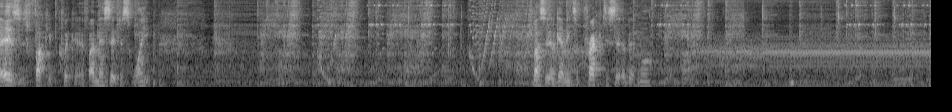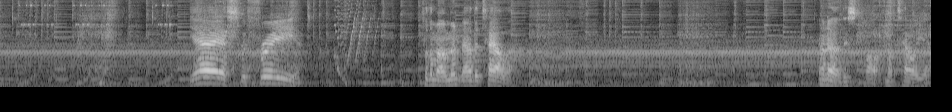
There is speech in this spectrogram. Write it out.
it is. It's fucking quicker. If I miss it, just wait. Plus, it'll get me to practice it a bit more. Yes, we're free. For the moment, now the tower. Oh no, this part, not tower yet.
